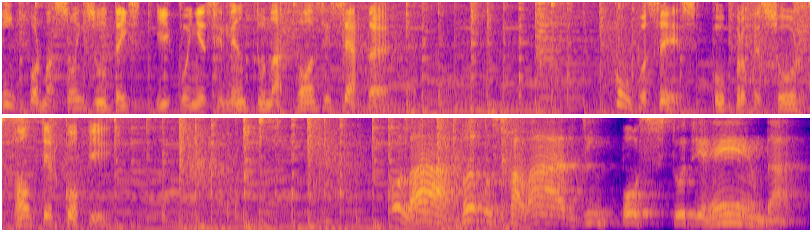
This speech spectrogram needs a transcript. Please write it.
informações úteis e conhecimento na dose certa. Com vocês, o professor Walter Kopp. Olá, vamos falar de imposto de renda.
